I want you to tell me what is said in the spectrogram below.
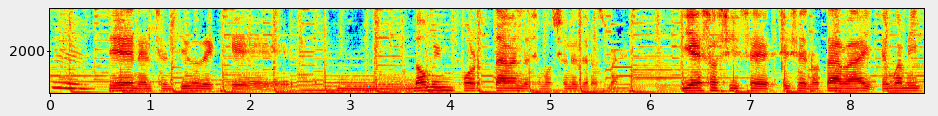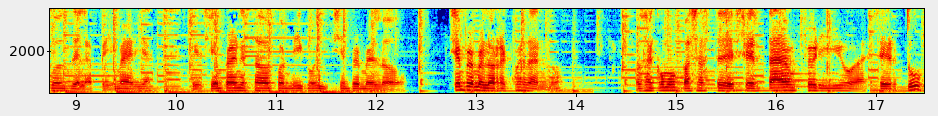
Mm. Sí, en el sentido de que mm, no me importaban las emociones de los demás. Y eso sí se, sí se notaba y tengo amigos de la primaria que siempre han estado conmigo y siempre me lo, siempre me lo recuerdan, ¿no? O sea, cómo pasaste de ser tan frío a ser tú.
